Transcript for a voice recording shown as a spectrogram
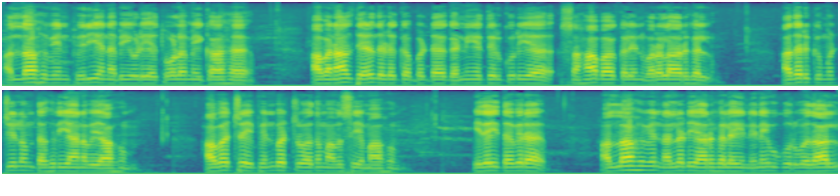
அல்லாஹுவின் பிரிய நபியுடைய தோழமைக்காக அவனால் தேர்ந்தெடுக்கப்பட்ட கண்ணியத்திற்குரிய சஹாபாக்களின் வரலாறுகள் அதற்கு முற்றிலும் தகுதியானவையாகும். அவற்றை பின்பற்றுவதும் அவசியமாகும். இதை தவிர அல்லாஹுவின் நல்லடியார்களை நினைவு கூறுவதால்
